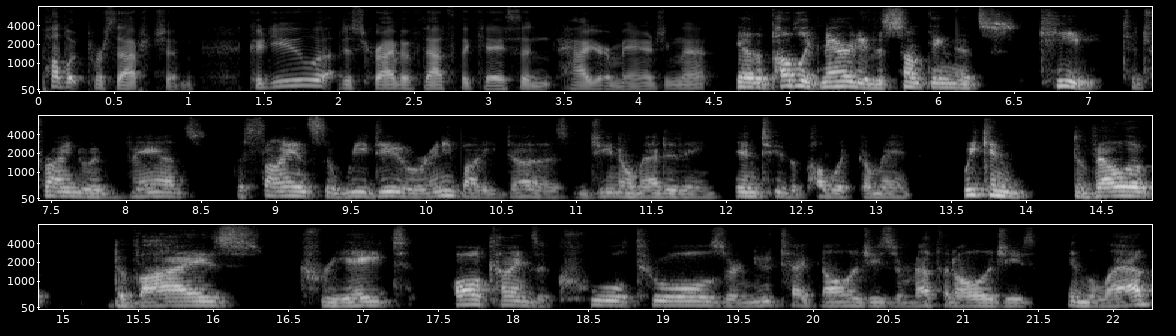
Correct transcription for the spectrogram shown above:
public perception. Could you describe if that's the case and how you're managing that? Yeah, the public narrative is something that's key to trying to advance the science that we do or anybody does in genome editing into the public domain. We can develop, devise, create all kinds of cool tools or new technologies or methodologies in the lab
